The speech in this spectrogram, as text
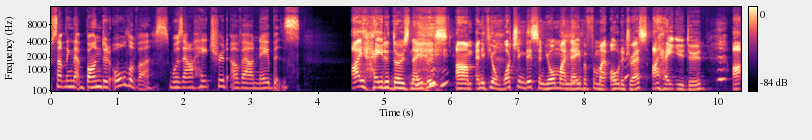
something that bonded all of us was our hatred of our neighbors? I hated those neighbors. um, and if you're watching this and you're my neighbor from my old address, I hate you, dude. I,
